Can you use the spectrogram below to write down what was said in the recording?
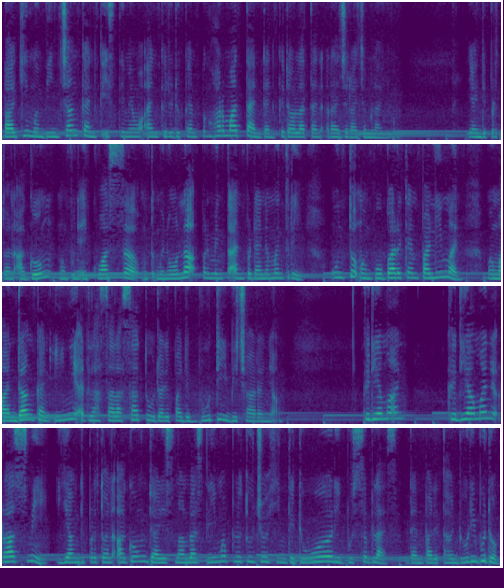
bagi membincangkan keistimewaan kedudukan penghormatan dan kedaulatan Raja-Raja Melayu. Yang di-Pertuan Agong mempunyai kuasa untuk menolak permintaan Perdana Menteri untuk membubarkan Parlimen memandangkan ini adalah salah satu daripada budi bicaranya. Kediaman Kediaman rasmi yang di Pertuan Agong dari 1957 hingga 2011 dan pada tahun 2012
